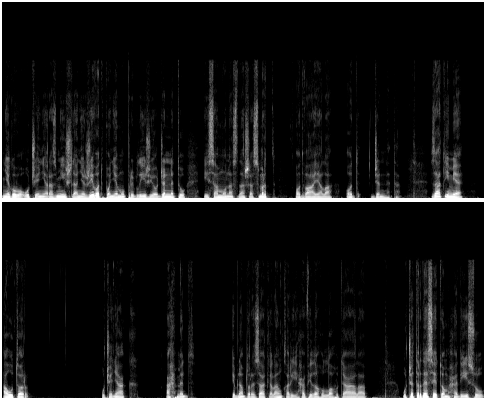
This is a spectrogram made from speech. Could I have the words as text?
njegovo učenje, razmišljanje, život po njemu približio džennetu i samo nas naša smrt odvajala od dženneta. Zatim je autor, učenjak Ahmed ibn Abdurazak al-Ankari, hafidahullahu ta'ala, u 40. hadisu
